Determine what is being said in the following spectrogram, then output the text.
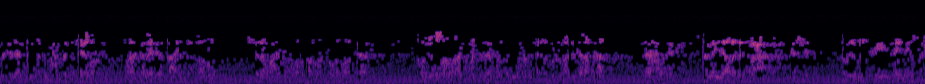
وكذلك محمد خيرا وهكذا اذا عند القانون السلام عليكم ورحمه الله وبركاته رضي الله عنه وجزاك الله محمد كل هذا الكلام حق لا حرج فيه اما اذا اراد الدعاء يسجد أو للمسلمين فانه يصح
